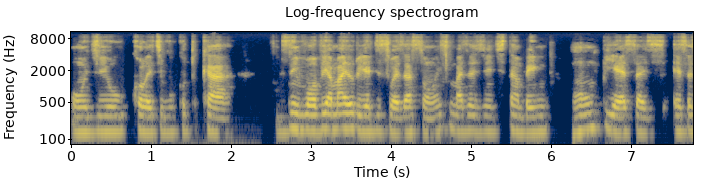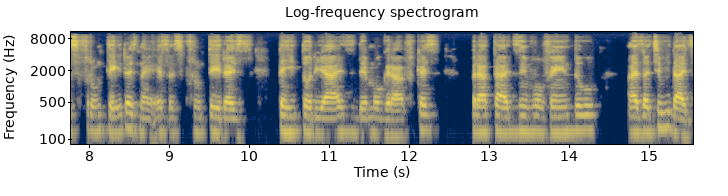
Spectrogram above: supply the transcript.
onde o coletivo Cutucar desenvolve a maioria de suas ações, mas a gente também rompe essas, essas fronteiras, né, essas fronteiras territoriais e demográficas para estar tá desenvolvendo as atividades.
